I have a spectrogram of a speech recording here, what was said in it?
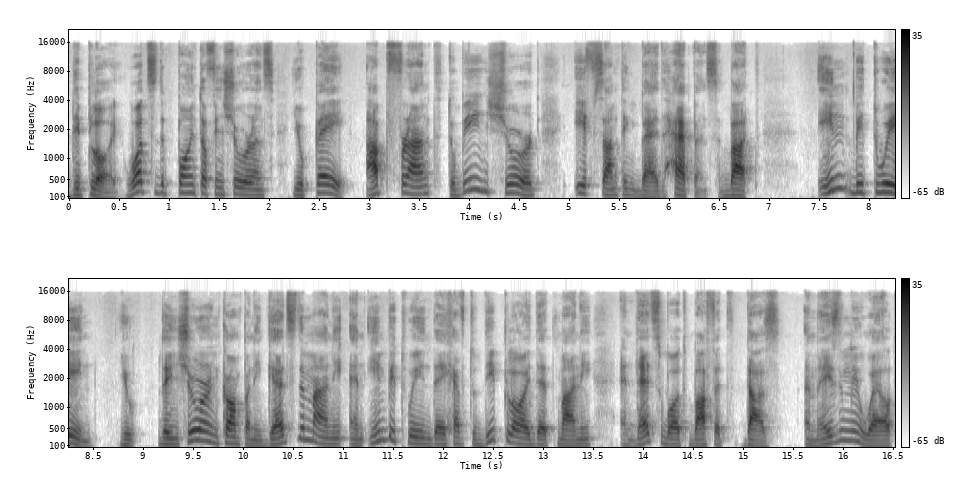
deploy. What's the point of insurance? You pay upfront to be insured if something bad happens. But in between, you the insurance company gets the money and in between they have to deploy that money and that's what Buffett does amazingly well.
